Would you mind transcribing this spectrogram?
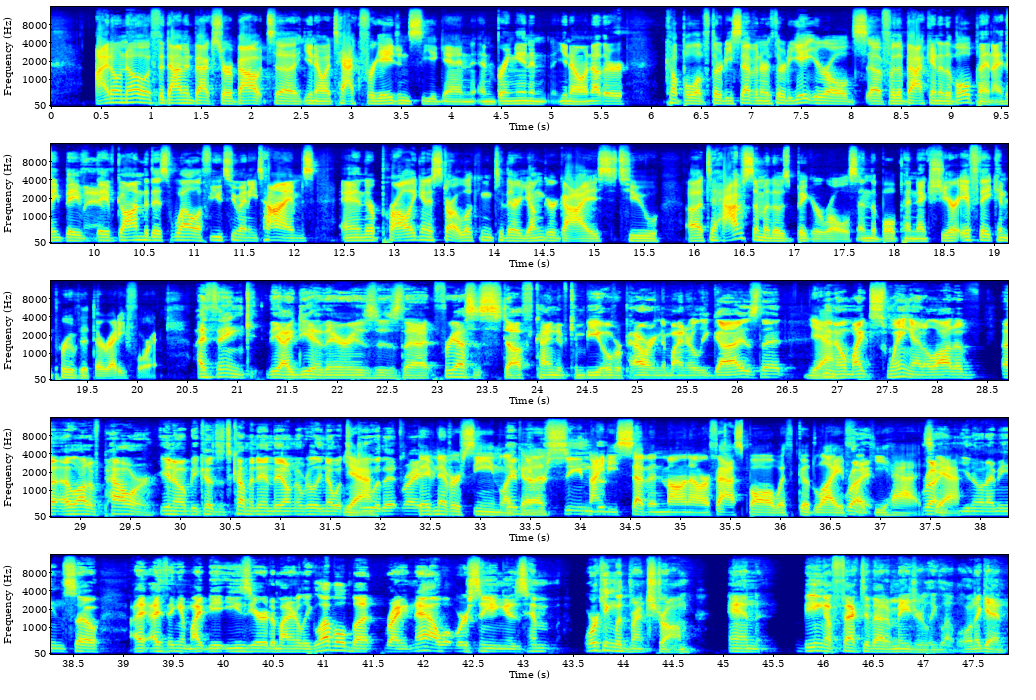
I don't know if the Diamondbacks are about to, you know, attack free agency again and bring in, and you know, another couple of 37 or 38 year olds uh, for the back end of the bullpen. I think they've Man. they've gone to this well a few too many times, and they're probably going to start looking to their younger guys to uh, to have some of those bigger roles in the bullpen next year if they can prove that they're ready for it. I think the idea there is is that Frias's stuff kind of can be overpowering to minor league guys that Yeah, you know might swing at a lot of a, a lot of power, you know, because it's coming in. They don't know, really know what to Yeah. do with it, right? they've never seen like They've a never seen the- 97 mile an hour fastball with good life Right. like he has. right. Yeah, You know what I mean? So I, I think it might be easier at a minor league level, but right now what we're seeing is him working with Brent Strom and being effective at a major league level. And again,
